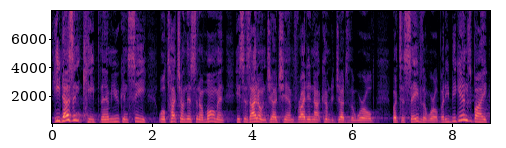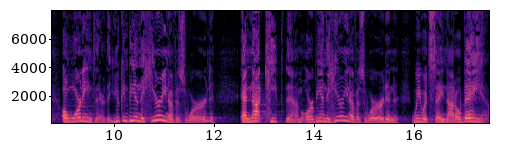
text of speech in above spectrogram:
he doesn't keep them, you can see, we'll touch on this in a moment. He says, I don't judge him, for I did not come to judge the world, but to save the world. But he begins by a warning there that you can be in the hearing of his word and not keep them, or be in the hearing of his word and we would say not obey him.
